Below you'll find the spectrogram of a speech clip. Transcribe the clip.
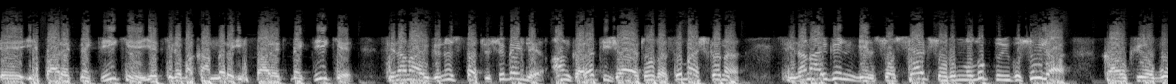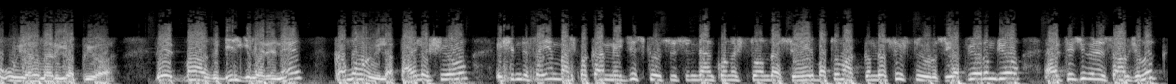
e, ihbar etmek değil ki, yetkili makamlara ihbar etmek değil ki. Sinan Aygün'ün statüsü belli. Ankara Ticaret Odası Başkanı. Sinan Aygün bir sosyal sorumluluk duygusuyla kalkıyor bu uyarıları yapıyor. Ve bazı bilgilerini kamuoyuyla paylaşıyor. E şimdi Sayın Başbakan meclis kürsüsünden konuştuğunda Süheyl Batum hakkında suç duyurusu yapıyorum diyor. Ertesi günü savcılık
